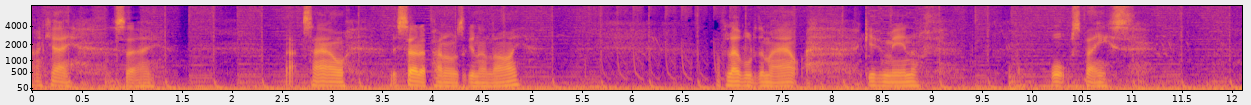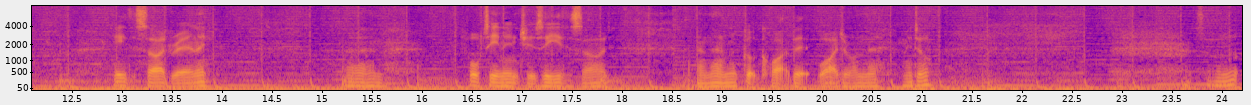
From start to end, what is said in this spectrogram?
Okay, so that's how the solar panels are going to lie. I've levelled them out, giving me enough walk space either side really. Um, 14 inches either side and then we've got quite a bit wider on the middle. Let's have a look,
